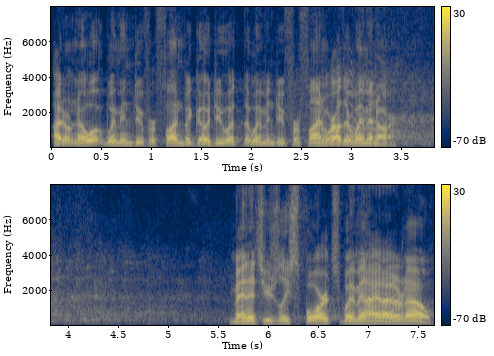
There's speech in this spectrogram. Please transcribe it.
I don't know what women do for fun, but go do what the women do for fun where other women are. Men, it's usually sports. Women, I, I don't know.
